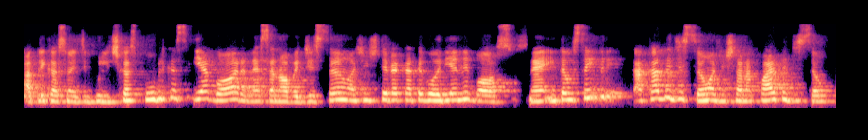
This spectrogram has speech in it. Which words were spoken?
aplicações em políticas públicas e agora nessa nova edição a gente teve a categoria negócios, né? Então sempre a cada edição a gente está na quarta edição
